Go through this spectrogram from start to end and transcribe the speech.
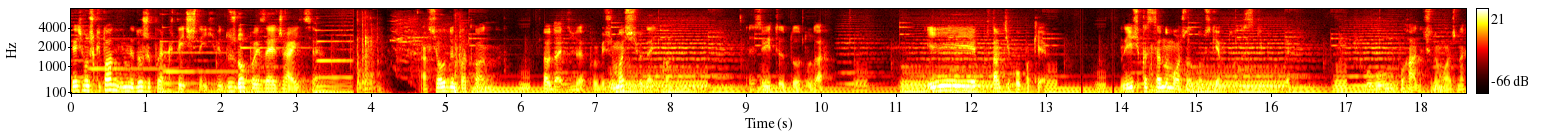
Крізь мушкетон він не дуже практичний, він дуже довго перезаряджається. А всього один патрон. Ну, давайте сюди пробіжимось швиденько. Звідти до туди. І поставте ковпаки. Надіюсь, касцену можна знову скипнути, скипнути. Бо було б погано, чи не можна.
